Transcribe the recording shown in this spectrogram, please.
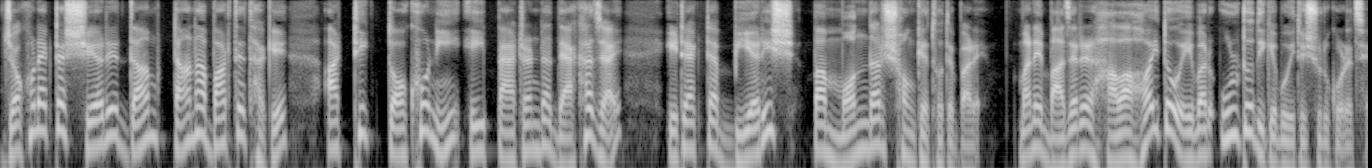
যখন একটা শেয়ারের দাম টানা বাড়তে থাকে আর ঠিক তখনই এই প্যাটার্নটা দেখা যায় এটা একটা বিয়ারিশ বা মন্দার সংকেত হতে পারে। মানে বাজারের হাওয়া হয়তো এবার উল্টো দিকে বইতে শুরু করেছে।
